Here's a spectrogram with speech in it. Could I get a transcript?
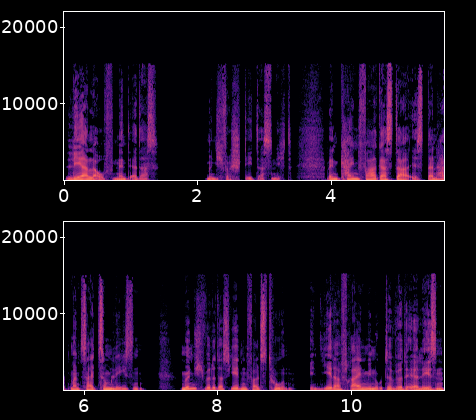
Leerlauf nennt er das. Münch versteht das nicht. Wenn kein Fahrgast da ist, dann hat man Zeit zum Lesen. Münch würde das jedenfalls tun. In jeder freien Minute würde er lesen.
